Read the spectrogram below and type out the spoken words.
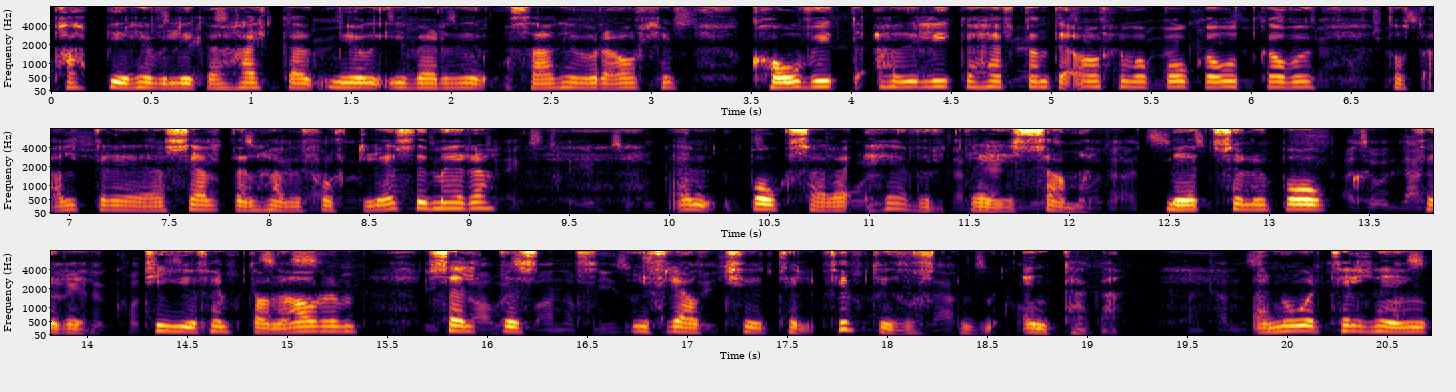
Pappir hefur líka hækkað mjög í verði og það hefur áhrif. COVID hafi líka heftandi áhrif á bókaútgáfu, þótt aldrei eða sjaldan hafi fólk lesið meira en bóksara hefur dreyið saman. Metsölu bók fyrir 10-15 árum seldist í 30 til 50.000 eintaka en nú er tilneying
